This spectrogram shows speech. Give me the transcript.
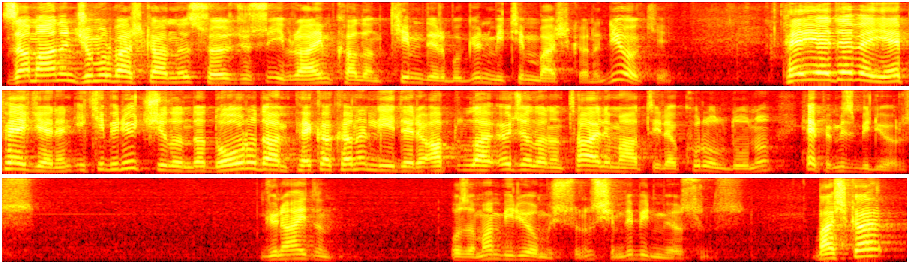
Zamanın Cumhurbaşkanlığı sözcüsü İbrahim Kalın kimdir bugün? MİT'in başkanı. Diyor ki PYD ve YPG'nin 2003 yılında doğrudan PKK'nın lideri Abdullah Öcalan'ın talimatıyla kurulduğunu hepimiz biliyoruz. Günaydın. O zaman biliyormuşsunuz, şimdi bilmiyorsunuz. Başka?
